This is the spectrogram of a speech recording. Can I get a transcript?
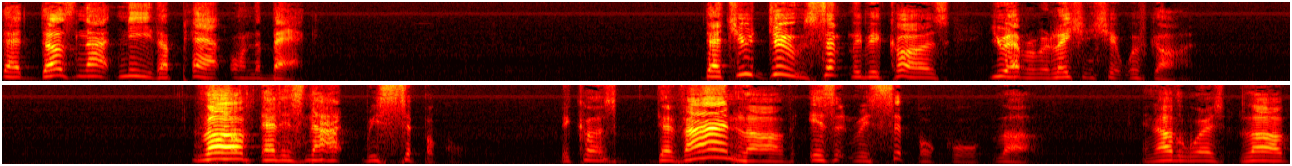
that does not need a pat on the back. That you do simply because you have a relationship with God love that is not reciprocal. Because divine love isn't reciprocal love. In other words, love,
